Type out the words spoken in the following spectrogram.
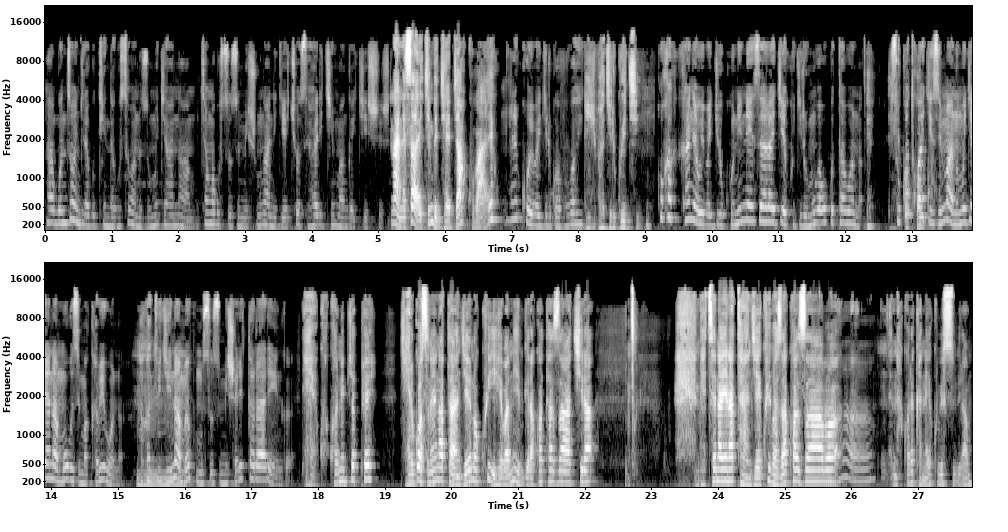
Ntabwo nzongera gutinda gusobanuza umujyanama cyangwa gusuzumisha umwana igihe cyose hari ikimpangayikishije. None se hari ikindi gihe byakubayeho? Ariko wibagirwa vuba ntibagirwe iki? Kuko aka kanya wibagiwe ukuntu ineza yaragiye kugira ubumuga bwo kutabona? Si uko twagize imana umujyanama w'ubuzima akabibona. Akatugira inama yo kumusuzumisha ritararenga kuko ni byo pe? Njye rwose nari natangiye no kwiheba nibwira ko atazakira. Ndetse nari natangiye kwibaza ko azaba nakoreka nawe kubisubiramo.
